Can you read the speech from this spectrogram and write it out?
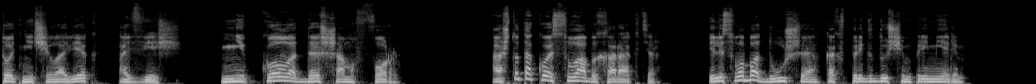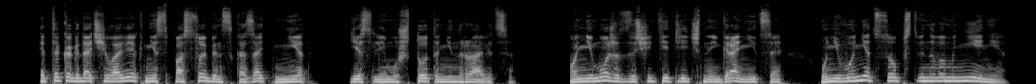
тот не человек, а вещь. Никола де Шамфор. А что такое слабый характер? или слабодушие, как в предыдущем примере. Это когда человек не способен сказать «нет», если ему что-то не нравится. Он не может защитить личные границы, у него нет собственного мнения.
